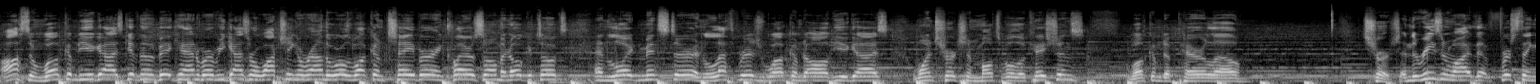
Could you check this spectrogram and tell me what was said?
Awesome. Welcome to you guys. Give them a big hand wherever you guys are watching around the world. Welcome Taber and Claresholm and Okotoks and Lloydminster and Lethbridge. Welcome to all of you guys. One church in multiple locations. Welcome to Parallel Church. And the reason why, the first thing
